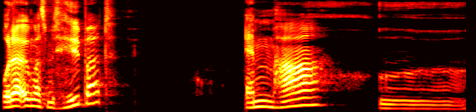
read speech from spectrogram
Oder irgendwas mit Hilbert? MH? Oh.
